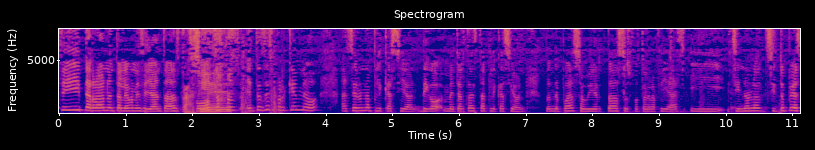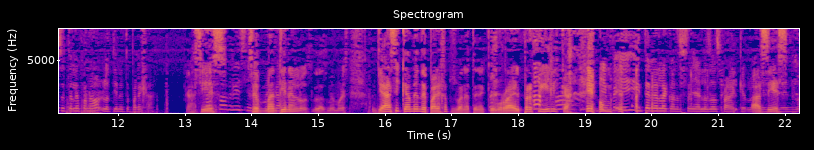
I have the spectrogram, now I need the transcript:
Sí, te roban el teléfono y se llevan todas tus Así fotos. es. Entonces, ¿por qué no hacer una aplicación? Digo, meterte a esta aplicación donde puedas subir todas tus fotografías y si no lo, si tú pides tu teléfono, lo tiene tu pareja. Así es. padrísimo, Se mantienen los, las memorias. Ya si cambian de pareja, pues van a tener que borrar el perfil. y tener la contraseña de los dos para que lo Así es. ¿no?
